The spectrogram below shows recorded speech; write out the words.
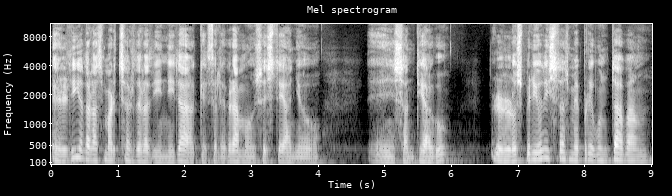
el Día de las Marchas de la Dignidad que celebramos este año en Santiago, los periodistas me preguntaban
